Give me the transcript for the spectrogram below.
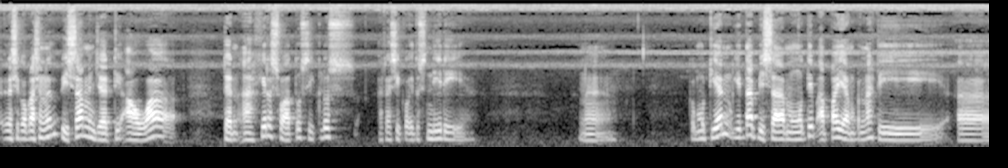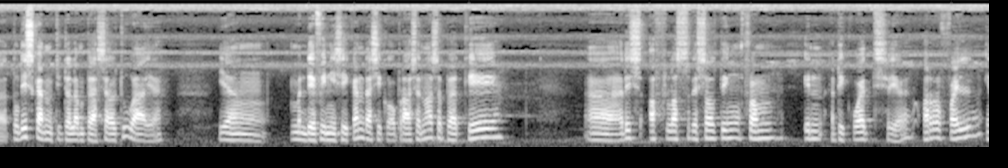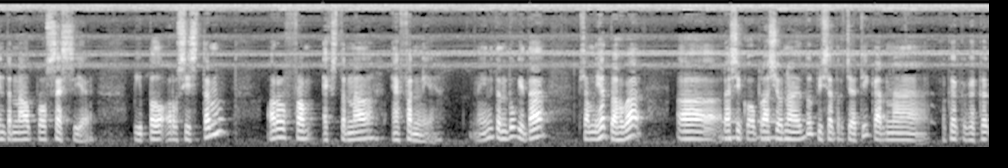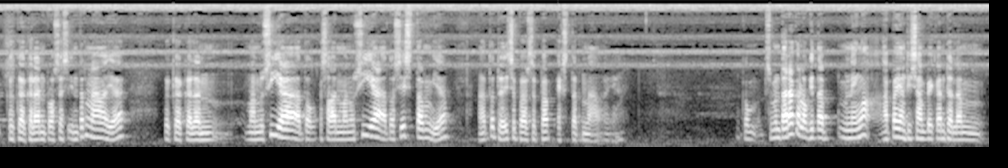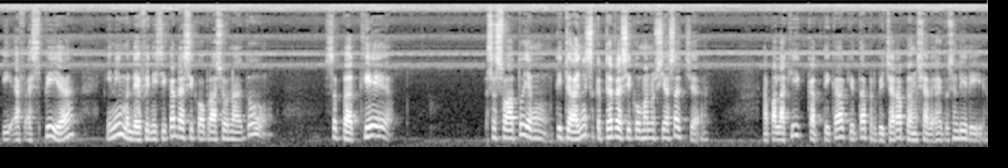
resiko operasional itu bisa menjadi awal dan akhir suatu siklus resiko itu sendiri. Nah, Kemudian kita bisa mengutip apa yang pernah dituliskan eh, di dalam Basel 2 ya. yang mendefinisikan resiko operasional sebagai uh, risk of loss resulting from inadequate ya or fail internal process ya people or system or from external event ya. Nah, ini tentu kita bisa melihat bahwa uh, resiko operasional itu bisa terjadi karena kegagalan proses internal ya, kegagalan manusia atau kesalahan manusia atau sistem ya, atau dari sebab-sebab eksternal ya. Sementara kalau kita menengok apa yang disampaikan dalam IFSB ya, ini mendefinisikan resiko operasional itu sebagai sesuatu yang tidak hanya sekedar resiko manusia saja. Apalagi ketika kita berbicara bank syariah itu sendiri.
